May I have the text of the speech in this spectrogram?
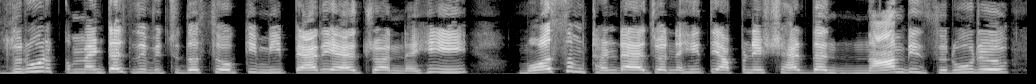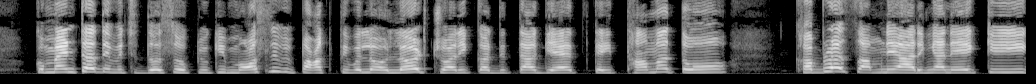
ਜ਼ਰੂਰ ਕਮੈਂਟਸ ਦੇ ਵਿੱਚ ਦੱਸੋ ਕਿ ਮੀਂਹ ਪੈ ਰਿਹਾ ਹੈ ਜਾਂ ਨਹੀਂ। ਮੌਸਮ ਠੰਡਾ ਹੈ ਜਾਂ ਨਹੀਂ ਤੇ ਆਪਣੇ ਸ਼ਹਿਰ ਦਾ ਨਾਮ ਵੀ ਜ਼ਰੂਰ ਕਮੈਂਟਾਂ ਦੇ ਵਿੱਚ ਦੱਸੋ, ਕਿਉਂਕਿ ਮੌਸਮ ਵਿਭਾਗ ਦੇ ਵੱਲੋਂ ਅਲਰਟ ਜਾਰੀ ਕਰ ਦਿੱਤਾ ਗਿਆ ਹੈ। ਕਈ ਥਾਵਾਂ ਤੋਂ ਖਬਰਾਂ ਸਾਹਮਣੇ ਆ ਰਹੀਆਂ ਨੇ ਕਿ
